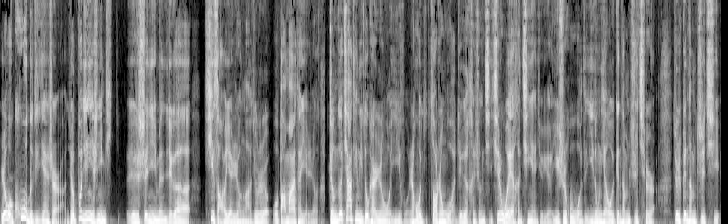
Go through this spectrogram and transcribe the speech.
扔我裤子这件事儿啊，就不仅仅是你们，是你们这个替嫂也扔啊，就是我爸妈他也扔，整个家庭里都开始扔我衣服，然后我造成我这个很生气。其实我也很勤俭节约，于是乎我在一冬天我跟他们置气儿啊，就是跟他们置气，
